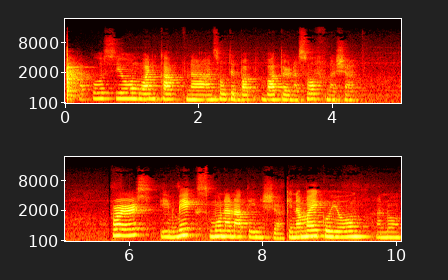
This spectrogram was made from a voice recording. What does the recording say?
Tapos yung 1 cup na unsalted butter na soft na siya. First, i-mix muna natin siya. Kinamay ko yung, ano,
